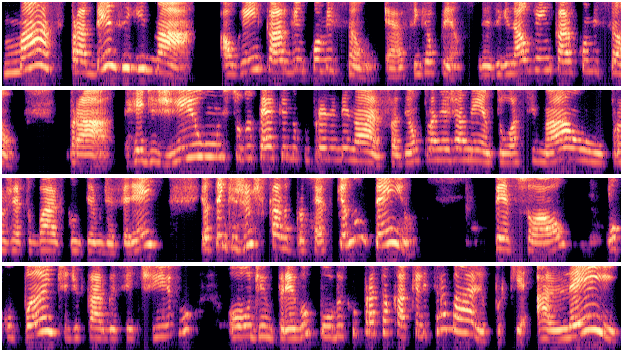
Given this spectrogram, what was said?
mas para designar alguém em cargo em comissão, é assim que eu penso, designar alguém em cargo em comissão para redigir um estudo técnico preliminar, fazer um planejamento ou assinar um projeto básico no termo de referência, eu tenho que justificar no processo que eu não tenho pessoal ocupante de cargo efetivo ou de emprego público para tocar aquele trabalho, porque a lei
